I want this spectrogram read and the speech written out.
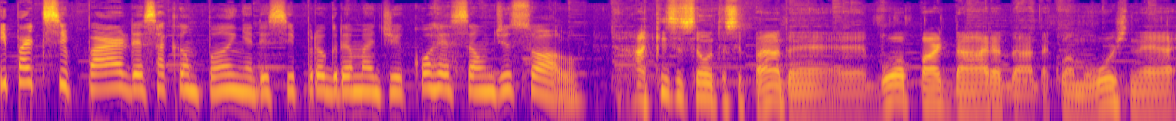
e participar dessa campanha, desse programa de correção de solo? A aquisição antecipada, né, boa parte da área da, da Coamo hoje, né,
